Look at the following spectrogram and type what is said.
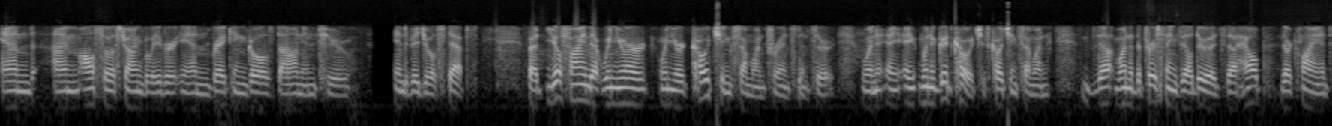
And I'm also a strong believer in breaking goals down into individual steps. But you'll find that when you're when you're coaching someone, for instance, or when a, a when a good coach is coaching someone, one of the first things they'll do is they'll help their client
